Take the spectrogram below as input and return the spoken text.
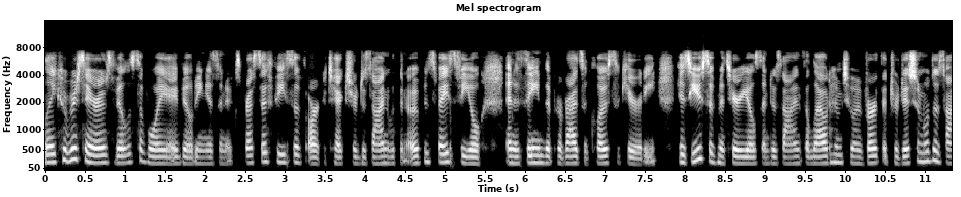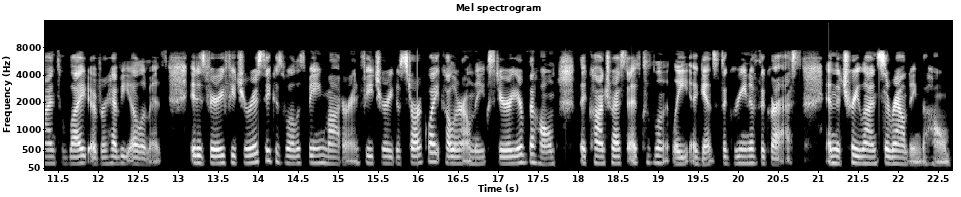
Le Corbusier's Villa Savoye building is an expressive piece of architecture designed with an open space feel and a theme that provides enclosed security. His use of materials and designs allowed him to invert the traditional designs of light over heavy elements. It is very futuristic as well as being modern, featuring a stark white color on the exterior of the home that contrasts excellently against the green of the grass and the tree lines surrounding the home.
